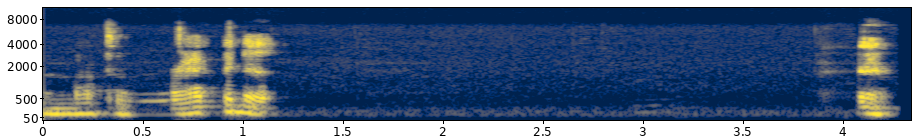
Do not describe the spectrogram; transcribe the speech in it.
I'm about to wrap it up.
